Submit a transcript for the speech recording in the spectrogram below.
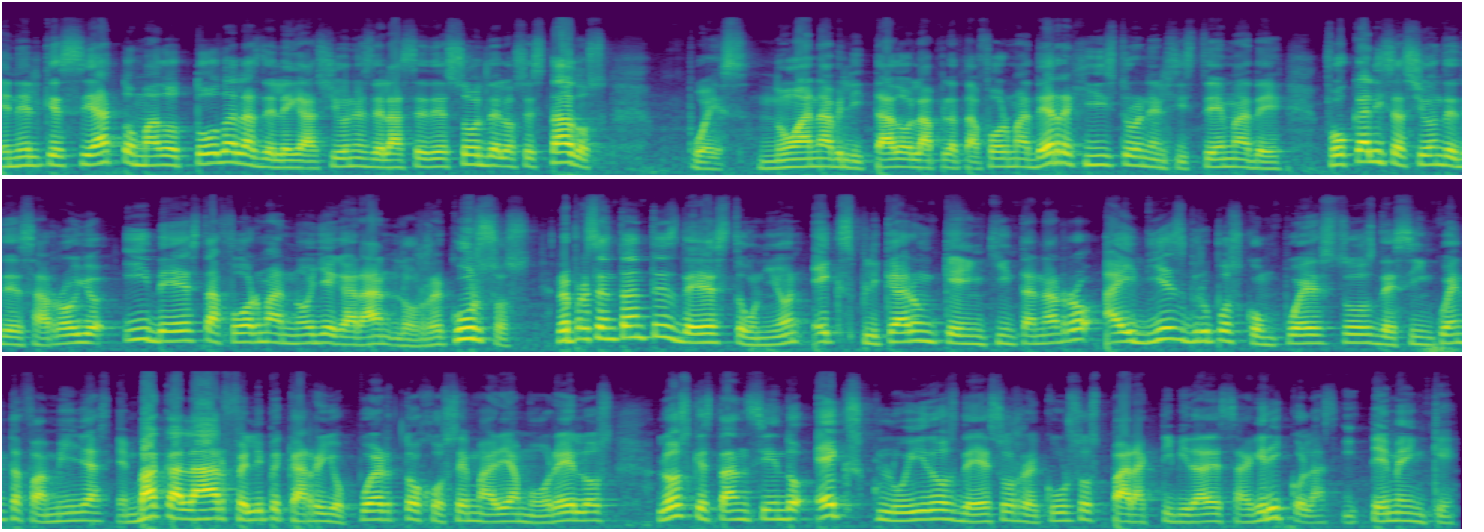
en el que se ha tomado todas las delegaciones de la sede Sol de los estados, pues no han habilitado la plataforma de registro en el sistema de focalización de desarrollo y de esta forma no llegarán los recursos. Representantes de esta unión explicaron que en Quintana Roo hay 10 grupos compuestos de 50 familias en Bacalar, Felipe Carrillo Puerto, José María Morelos, los que están siendo excluidos de esos recursos para actividades agrícolas y temen que,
